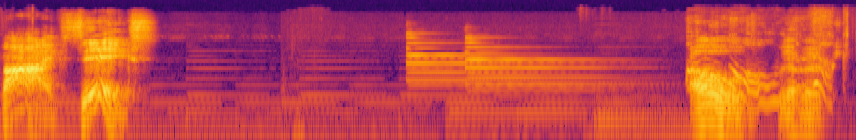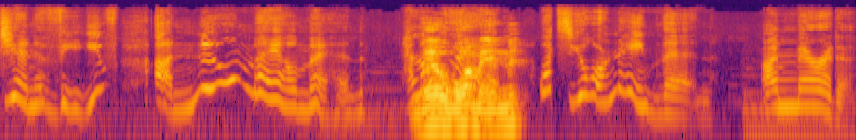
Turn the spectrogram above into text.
five, six. Oh, we have a look, Genevieve, a new mailman. Hello male woman. What's your name then? I'm Meredith.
